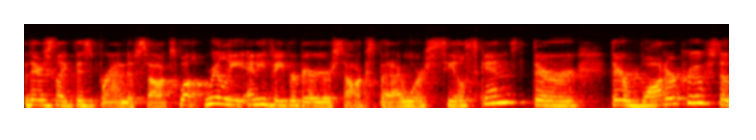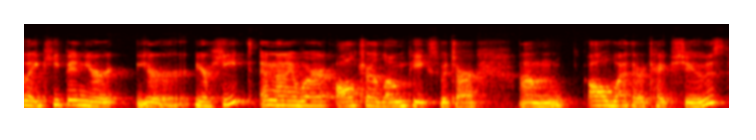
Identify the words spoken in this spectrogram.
there's like this brand of socks. Well, really any vapor barrier socks, but I wore SealSkinz. They're they're waterproof so they keep in your your your heat. And then I wear Altra Lone Peaks, which are um, all weather type shoes.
